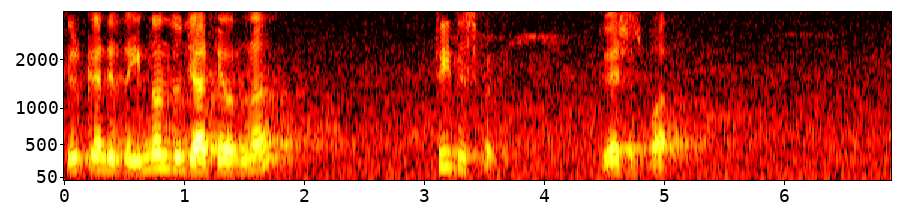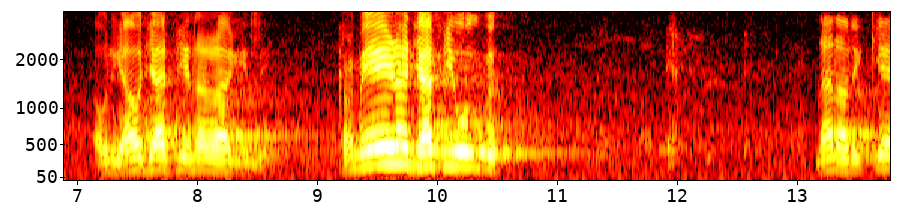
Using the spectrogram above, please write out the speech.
ತಿಳ್ಕೊಂಡಿರ್ತ ಇನ್ನೊಂದು ಜಾತಿಯವ್ರನ್ನ ಪ್ರೀತಿಸ್ಬೇಕು. ದ್ವೇಷಿಸಬಾರ್ದು. ಅವನು ಯಾವ ಜಾತಿ ಏನಾರ ಆಗಿರಲಿ, ಕ್ರಮೇಣ ಜಾತಿ ಹೋಗಬೇಕು. ನಾನು ಅದಕ್ಕೆ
